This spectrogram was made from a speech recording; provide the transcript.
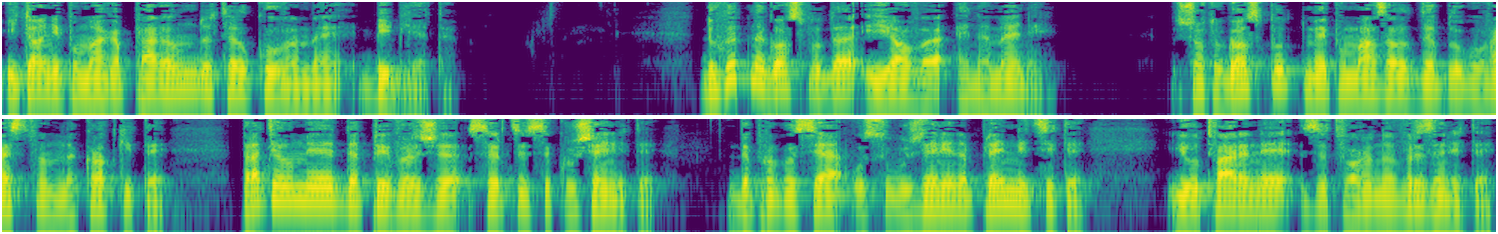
и той ни помага правилно да тълкуваме Библията. Духът на Господа Иова е на мене, защото Господ ме е помазал да благовествам на кротките, пратил ме е да привържа сърце съкрушените, да проглася освобождение на пленниците и отваряне затвора на вързаните,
